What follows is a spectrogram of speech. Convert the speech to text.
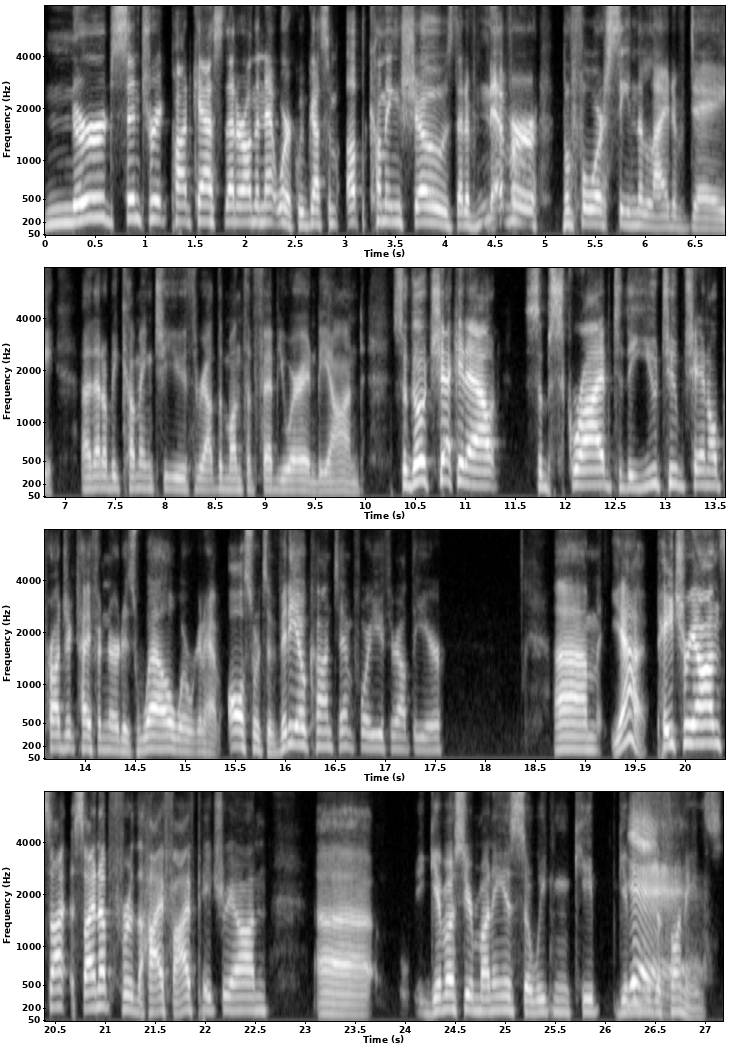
nerd centric podcasts that are on the network. We've got some upcoming shows that have never before seen the light of day uh, that'll be coming to you throughout the month of February and beyond. So go check it out. Subscribe to the YouTube channel Project Hyphen Nerd as well, where we're going to have all sorts of video content for you throughout the year. Um, yeah, Patreon, si- sign up for the High Five Patreon. Uh, give us your monies so we can keep giving you the funnies.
